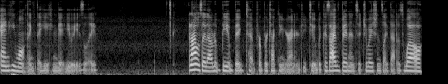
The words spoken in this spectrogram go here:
and he won't think that he can get you easily. And I will say that would be a big tip for protecting your energy too, because I've been in situations like that as well,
